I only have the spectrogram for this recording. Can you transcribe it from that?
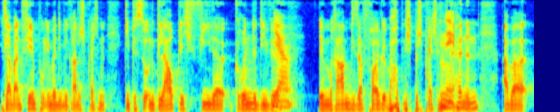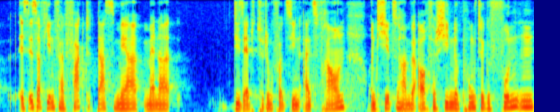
ich glaube, an vielen Punkten, über die wir gerade sprechen, gibt es so unglaublich viele Gründe, die wir ja. im Rahmen dieser Folge überhaupt nicht besprechen nee. können. Aber es ist auf jeden Fall Fakt, dass mehr Männer die Selbsttötung vollziehen als Frauen. Und hierzu haben wir auch verschiedene Punkte gefunden,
